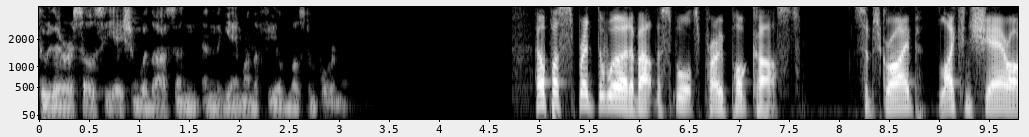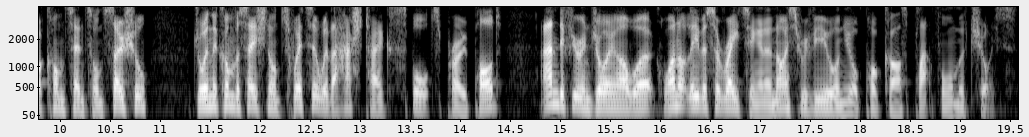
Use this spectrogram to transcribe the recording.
through their association with us and, and the game on the field, most importantly. Help us spread the word about the Sports Pro podcast. Subscribe, like, and share our content on social. Join the conversation on Twitter with the hashtag SportsProPod. And if you're enjoying our work, why not leave us a rating and a nice review on your podcast platform of choice?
